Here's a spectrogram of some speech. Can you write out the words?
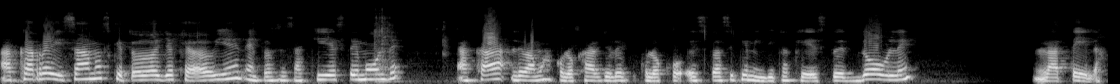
Acá revisamos que todo haya quedado bien, entonces aquí este molde, acá le vamos a colocar, yo le coloco esto así que me indica que esto es doble la tela.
